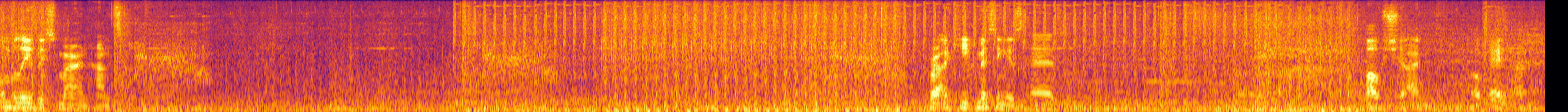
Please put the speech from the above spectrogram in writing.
unbelievably smart and handsome. Bro, I keep missing his head. Oh shit, I'm, okay. I,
